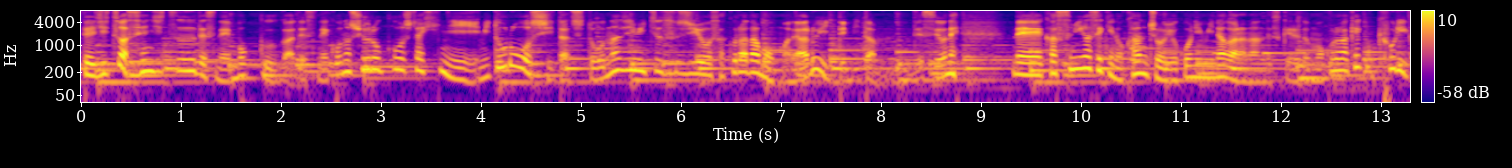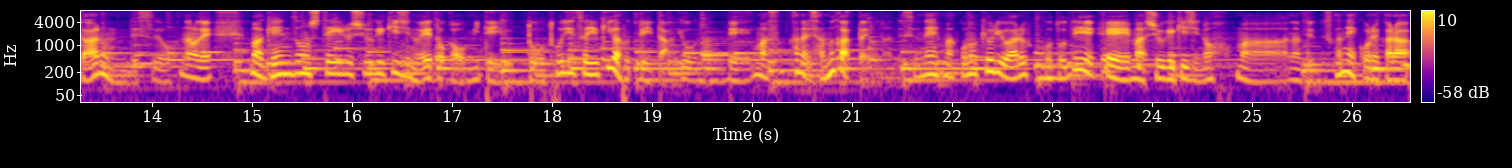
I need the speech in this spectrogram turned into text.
で実は先日ですね僕がですねこの収録をした日に水戸浪士たちと同じ道筋を桜田門まで歩いてみたんですよね。で霞が関の館長を横に見ながらなんですけれどもこれは結構距離があるんですよ。なので、まあ、現存している襲撃時の絵とかを見ていると当日は雪が降っていたようなんで、まあ、かなり寒かったようなんですよね、まあ、この距離を歩くことで、えー、ま襲撃時のまあ何て言うんですかねこれから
